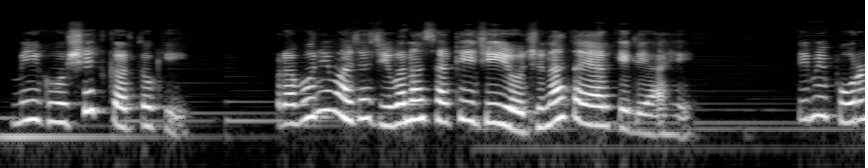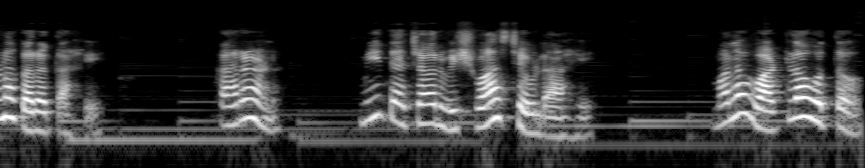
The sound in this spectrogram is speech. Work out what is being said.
मी घोषित करतो की प्रभूने माझ्या जीवनासाठी जी योजना तयार केली आहे ती मी पूर्ण करत आहे. कारण मी त्याच्यावर विश्वास ठेवला आहे. मला वाटलं होतं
